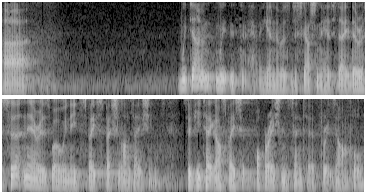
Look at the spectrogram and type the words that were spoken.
uh, we don't, we, again, there was a discussion here today, there are certain areas where we need space specializations. So if you take our Space Operations Center, for example,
